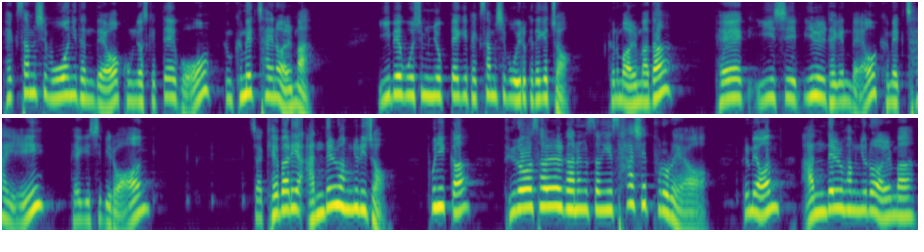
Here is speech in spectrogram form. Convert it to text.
135원이 된대요. 공 6개 떼고. 그럼 금액 차이는 얼마? 256 빼기 135 이렇게 되겠죠? 그러면 얼마다? 121 되겠네요. 금액 차이. 121원. 자 개발이 안 될 확률이죠? 보니까 들어설 가능성이 40%래요. 그러면 안 될 확률은 얼마?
